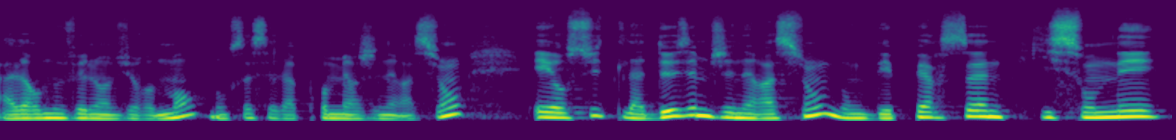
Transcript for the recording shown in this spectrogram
à leur nouvel environnement. Donc ça, c'est la première génération. Et ensuite, la deuxième génération, donc des personnes qui sont nées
